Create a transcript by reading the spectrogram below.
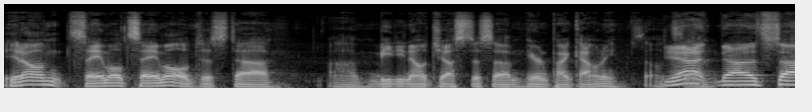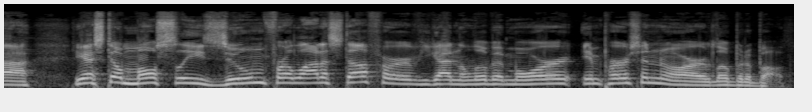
You know, same old, same old. Just uh, uh, meeting out justice um, here in Pine County. So it's, Yeah, uh, uh, it's uh, you guys still mostly Zoom for a lot of stuff, or have you gotten a little bit more in person, or a little bit of both?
